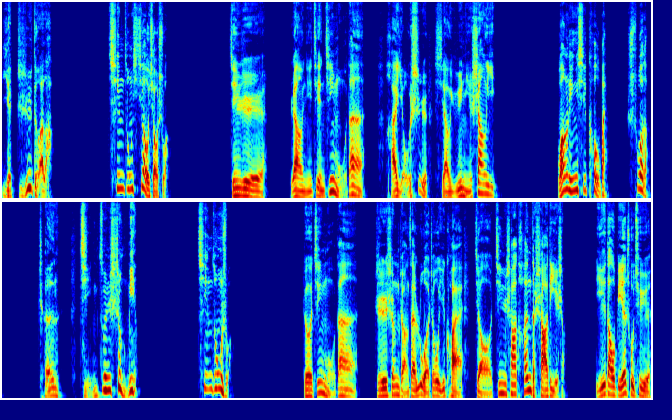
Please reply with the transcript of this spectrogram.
也值得了。”钦宗笑笑说：“今日让你见金牡丹。”还有事想与你商议。王灵溪叩拜，说道：“臣谨遵圣命。”钦宗说：“这金牡丹只生长在洛州一块叫金沙滩的沙地上，一到别处去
